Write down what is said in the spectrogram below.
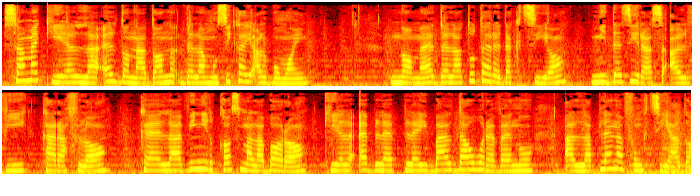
same kiel la eldonadon de la muzikaj albumoj. Nome de la tuta redakcio ni deziras al vi, kara Flo, che la vinilkosma laboro kiel eble plei baldau revenu alla plena funkciado.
